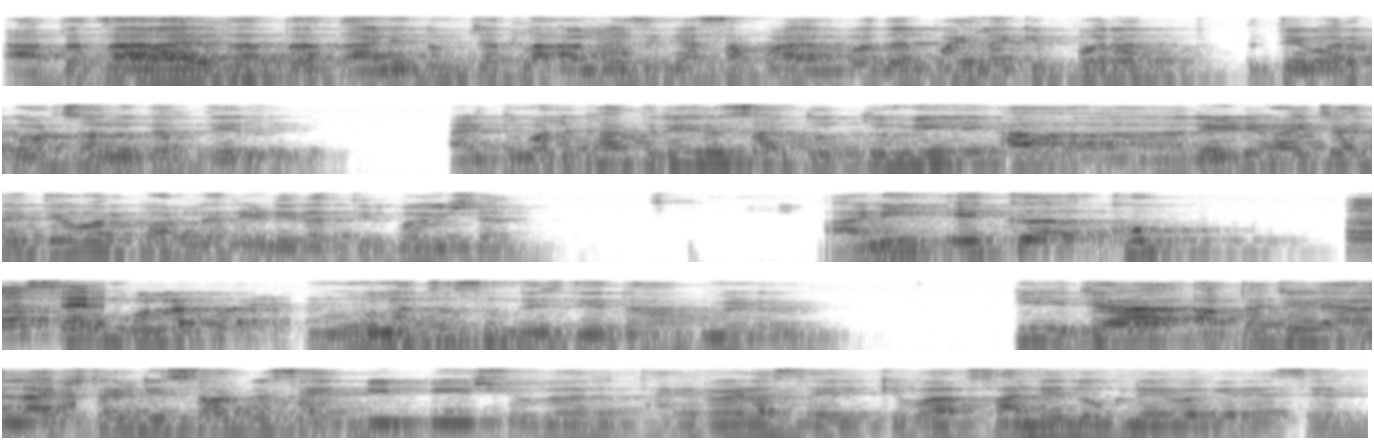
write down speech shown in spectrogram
आता चालायला जातात आणि तुमच्यातला अमेझिंग असा बदल पाहिला की परत ते वर्कआउट चालू करतील. आणि तुम्हाला खात्रीने सांगतो तुम्ही रेडी व्हायच्या आधी ते वर्कआउटला रेडी राहतील भविष्यात. आणि एक खूप हो खूप मोलाचा मोलाचा संदेश देत आहात मॅडम. की ज्या आता जे लाईफस्टाईल डिसऑर्डर्स आहेत बीपी शुगर थायरॉइड असेल किंवा सांधे दुखणे वगैरे असेल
